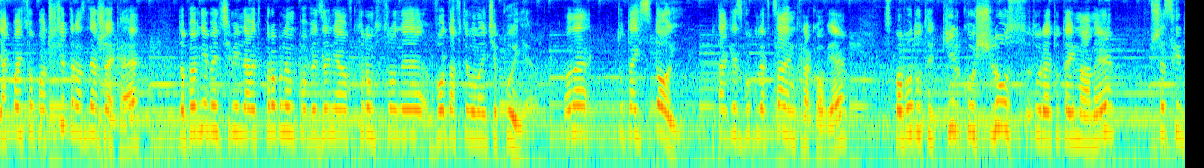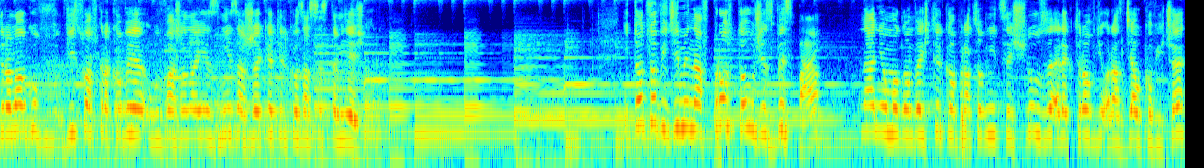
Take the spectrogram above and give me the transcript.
Jak Państwo patrzycie teraz na rzekę, to pewnie będziecie mieli nawet problem powiedzenia, w którą stronę woda w tym momencie płynie. Ona tutaj stoi. Tak jest w ogóle w całym Krakowie. Z powodu tych kilku śluz, które tutaj mamy, przez hydrologów Wisła w Krakowie uważana jest nie za rzekę, tylko za system jezior. I to, co widzimy na wprost, to już jest wyspa. Na nią mogą wejść tylko pracownicy śluzy, elektrowni oraz działkowicze.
